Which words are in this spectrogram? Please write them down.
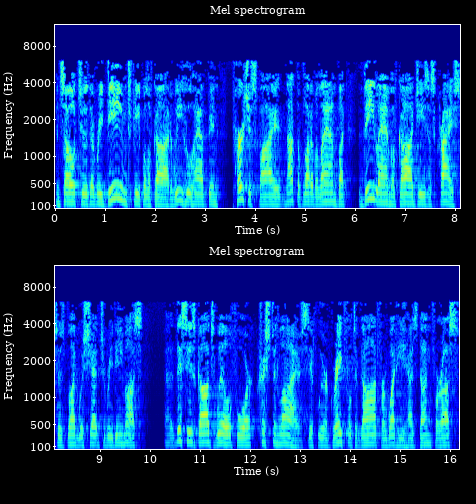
And so to the redeemed people of God, we who have been purchased by not the blood of a lamb, but the Lamb of God, Jesus Christ, whose blood was shed to redeem us, uh, this is God's will for Christian lives. If we are grateful to God for what He has done for us,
